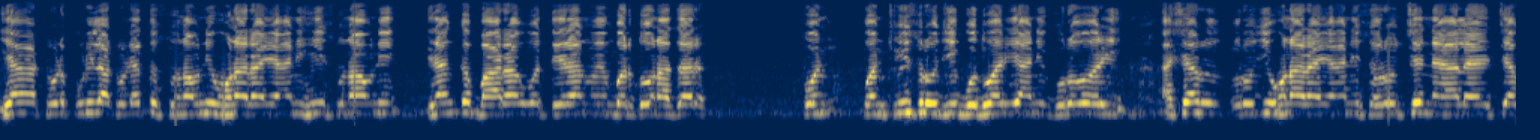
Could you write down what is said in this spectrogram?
या आठवड्या पुढील आठवड्यात सुनावणी होणार आहे आणि ही सुनावणी दिनांक बारा व तेरा नोव्हेंबर दोन हजार पंचवीस रोजी बुधवारी आणि गुरुवारी अशा रोजी होणार आहे आणि सर्वोच्च न्यायालयाच्या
